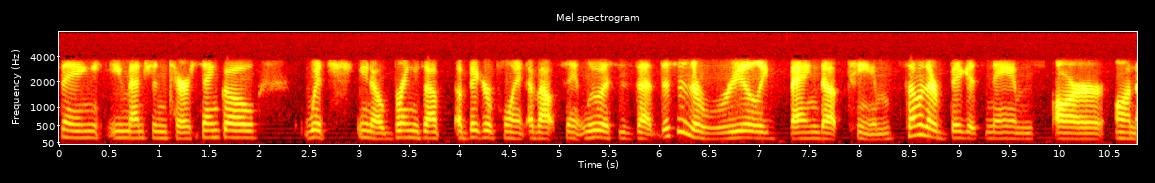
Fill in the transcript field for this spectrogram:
thing you mentioned, Tarasenko, which you know brings up a bigger point about St. Louis is that this is a really banged up team. Some of their biggest names are on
